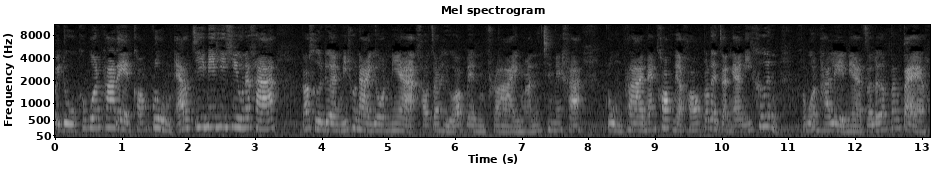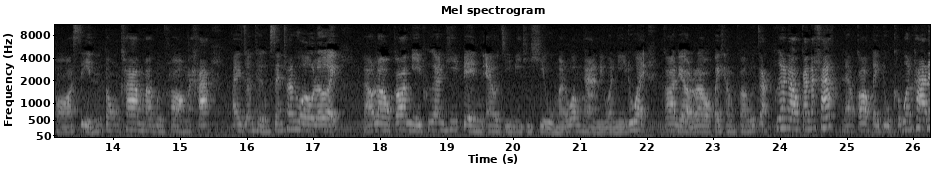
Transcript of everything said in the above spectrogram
ปดูขบวนพาเหรดของกลุ่ม LGBTQ นะคะ ก็คือเดือนมิถุนายนเนี่ย เขาจะถือว่าเป็น Pride Month ใช่ไหมคะ กลุ่ม Pride Bangkok เนี่ยเขาก็เลยจัดงานนี้ขึ้น ขบวนพาเหรดเนี่ยจะเริ่มตั้งแต่หอศิลป์ตรงข้ามมาบุญคลองนะคะ ไปจนถึงเซ็นทรัลเวิลด์เลยแล้วเราก็มีเพื่อนที่เป็น LGBTQ มาร่วมงานในวันนี้ด้วย ก็เดี๋ยวเราไปทำความรู้จักเพื่อนเรากันนะคะ แล้วก็ไปดูขบวนพาเหร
